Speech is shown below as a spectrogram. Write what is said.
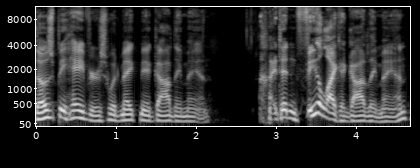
those behaviors would make me a godly man. I didn't feel like a godly man,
